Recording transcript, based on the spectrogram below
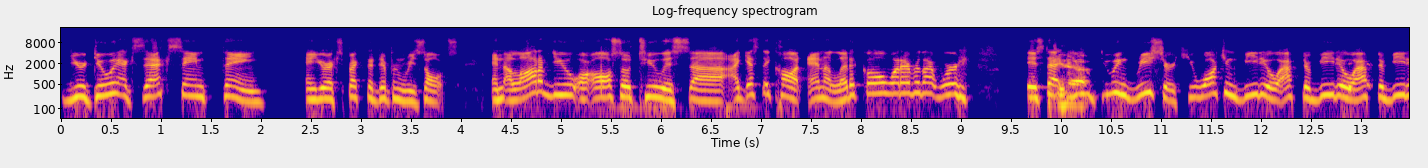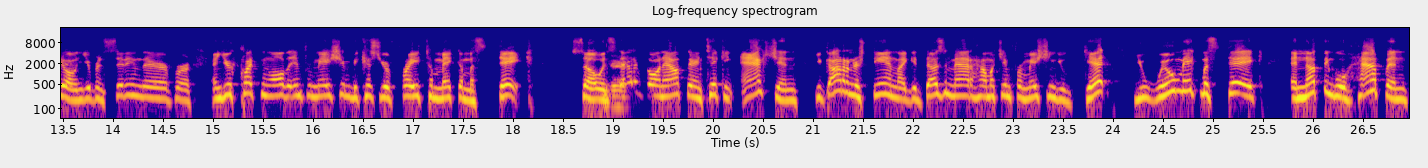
you're doing exact same thing, and you're expecting different results. And a lot of you are also too is uh, I guess they call it analytical, whatever that word is that yeah. you're doing research you're watching video after video after video and you've been sitting there for and you're collecting all the information because you're afraid to make a mistake so instead yeah. of going out there and taking action you got to understand like it doesn't matter how much information you get you will make mistake and nothing will happen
